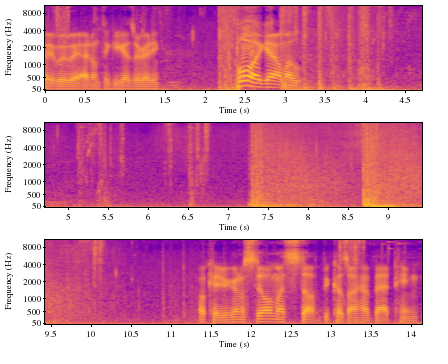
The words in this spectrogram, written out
Wait, wait, wait. I don't think you guys are ready. Boy, get out of my... Okay, you're gonna steal all my stuff because I have bad ping.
